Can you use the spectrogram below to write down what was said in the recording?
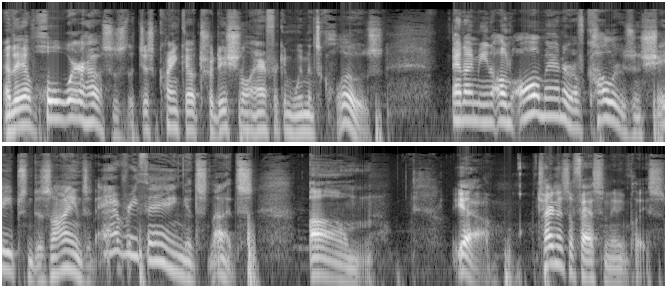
And they have whole warehouses that just crank out traditional African women's clothes. And I mean, on all manner of colors and shapes and designs and everything. It's nuts. Um, yeah, China's a fascinating place.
